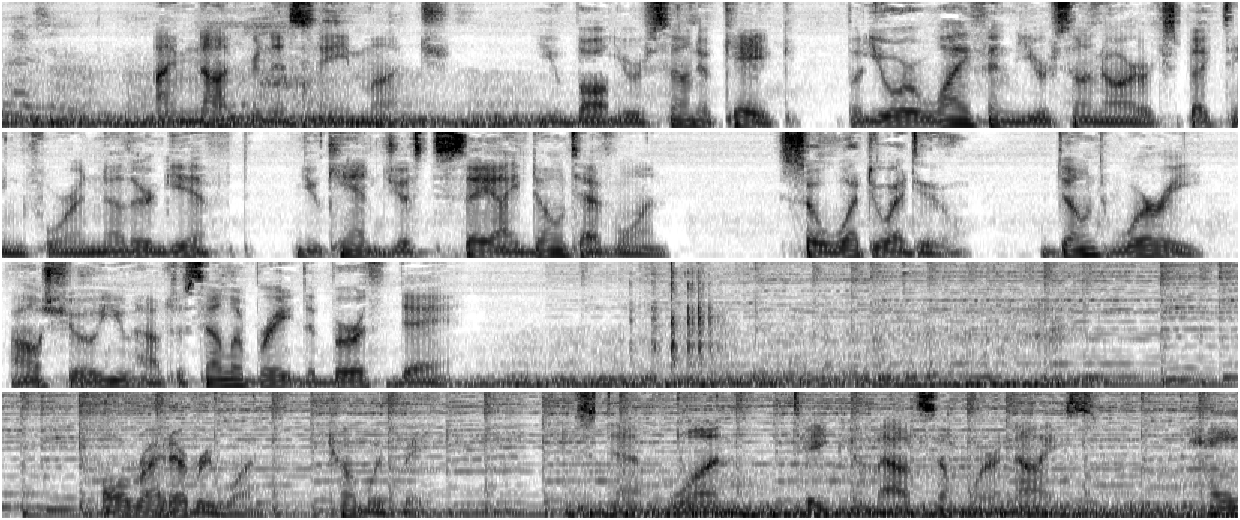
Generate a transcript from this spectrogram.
present. I'm not gonna say much. You bought your son a cake, but your wife and your son are expecting for another gift. You can't just say I don't have one. So what do I do? Don't worry, I'll show you how to celebrate the birthday. All right, everyone. Come with me. Step 1 Take him out somewhere nice. Hey,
